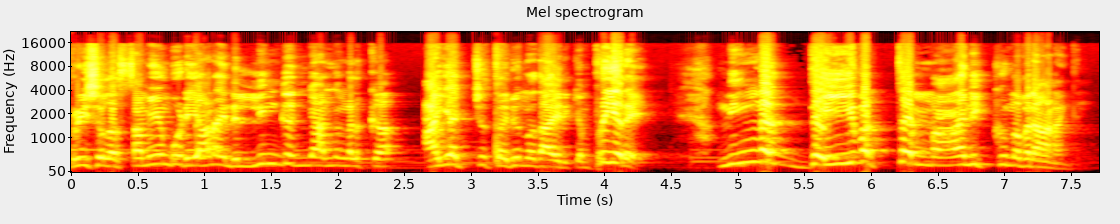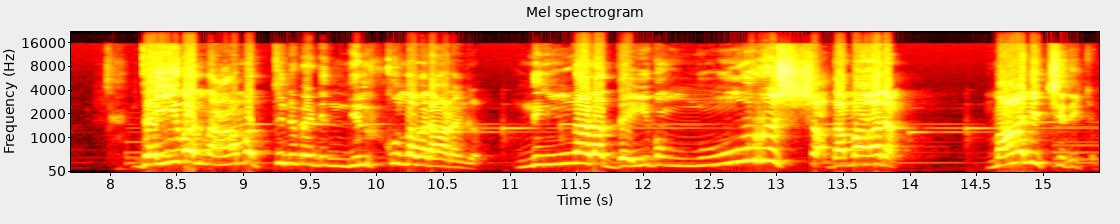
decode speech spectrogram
പ്രീശല സമയം കൂടിയാണ്. അതിന്റെ ലിങ്ക് ഞാൻ നിങ്ങൾക്ക് അയച്ചു തരുന്നതായിരിക്കും. പ്രിയരെ നിങ്ങൾ ദൈവത്തെ മാനിക്കുന്നവരാണെങ്കിൽ ദൈവനാമത്തിനു വേണ്ടി നിൽക്കുന്നവരാണെങ്കിൽ നിങ്ങളെ ദൈവം നൂറ് ശതമാനം മാനിച്ചിരിക്കും.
